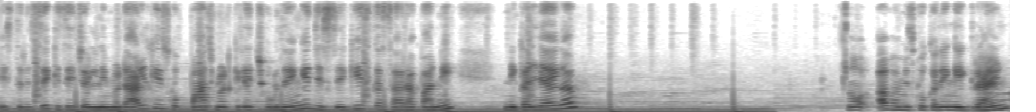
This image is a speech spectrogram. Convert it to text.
इस तरह से किसी चलनी में डाल के इसको पाँच मिनट के लिए छोड़ देंगे, जिससे कि इसका सारा पानी निकल जाएगा। और अब हम इसको करेंगे ग्राइंड।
